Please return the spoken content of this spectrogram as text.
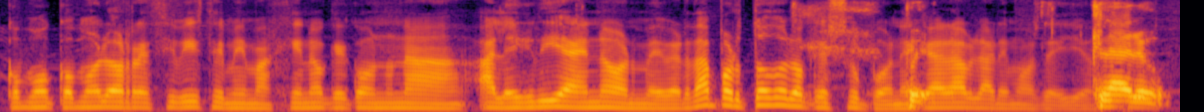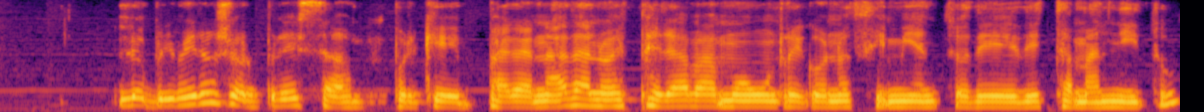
¿cómo, ¿cómo lo recibiste? Me imagino que con una alegría enorme, ¿verdad? Por todo lo que supone, pues, que ahora hablaremos de ello. Claro. Lo primero, sorpresa, porque para nada no esperábamos un reconocimiento de, esta magnitud.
